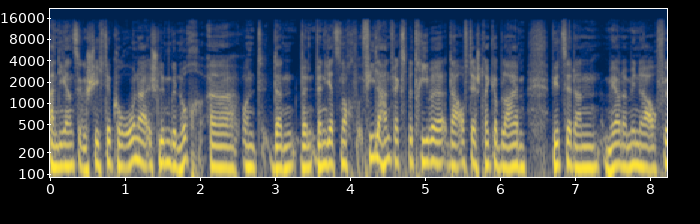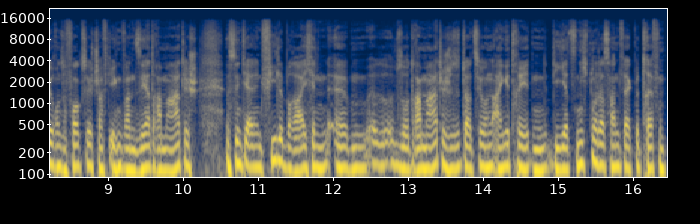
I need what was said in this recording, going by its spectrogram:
an die ganze Geschichte. Corona ist schlimm genug äh, und dann, wenn, wenn jetzt noch viele Handwerksbetriebe da auf der Strecke bleiben, wird es ja dann mehr oder minder auch für unsere Volkswirtschaft irgendwann sehr dramatisch. Es sind ja in viele Bereichen ähm, so dramatische Situationen eingetreten, die jetzt nicht nur das Handwerk betreffen, treffen.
